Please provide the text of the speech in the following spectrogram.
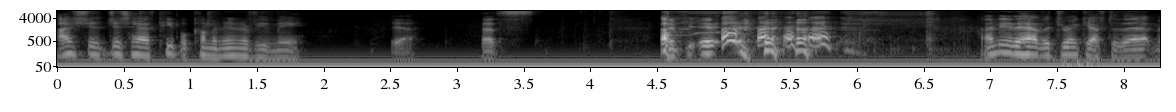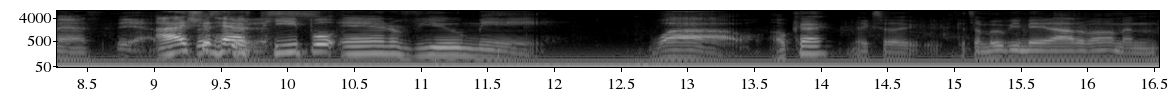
I should just have people come and interview me. Yeah. That's. If, it, I need to have a drink after that, man. yeah. I should have is- people interview me. Wow. Okay. makes a gets a movie made out of them, and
